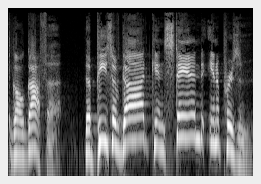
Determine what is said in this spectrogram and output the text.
Golgotha. The peace of God can stand in a prison.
